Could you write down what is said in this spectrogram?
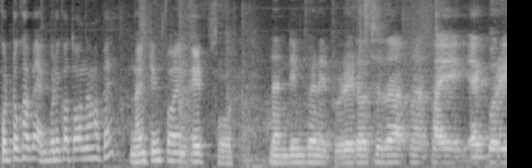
কটুক হবে এক বড়ি কত আনা হবে? Nineteen point eight four nineteen point eight four এটা হচ্ছে যে আপনার ফাইভ এক ভরি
